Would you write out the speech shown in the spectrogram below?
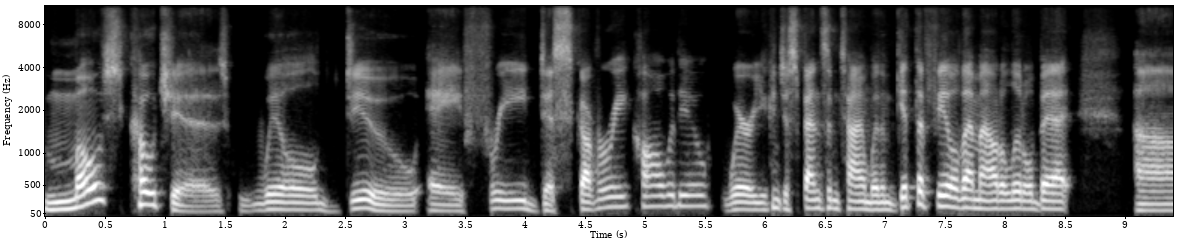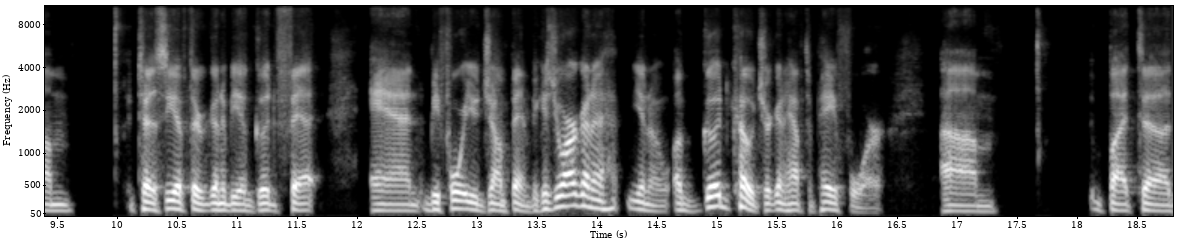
Most coaches will do a free discovery call with you, where you can just spend some time with them, get to feel of them out a little bit, um, to see if they're going to be a good fit, and before you jump in, because you are going to, you know, a good coach you're going to have to pay for. Um, but uh,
